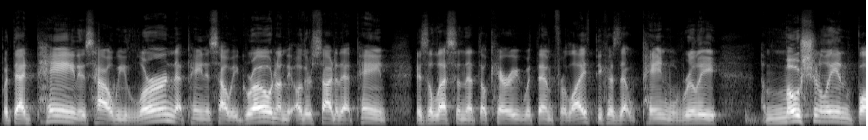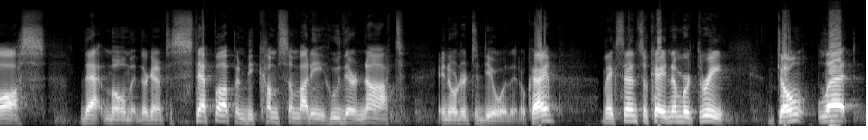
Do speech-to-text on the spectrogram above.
but that pain is how we learn, that pain is how we grow, and on the other side of that pain is a lesson that they'll carry with them for life because that pain will really emotionally emboss that moment. They're going to have to step up and become somebody who they're not in order to deal with it, okay? Make sense? Okay, number three, don't let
